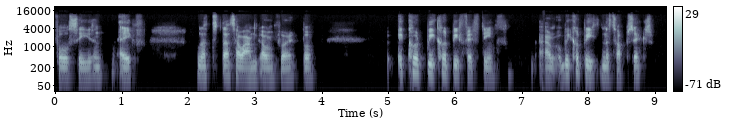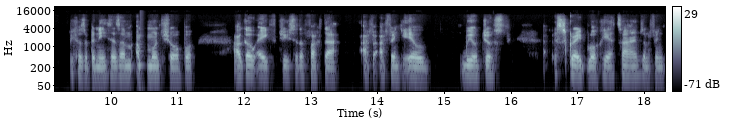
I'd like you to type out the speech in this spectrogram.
full season, eighth. That's that's how I'm going for it. But it could we could be fifteenth. Um, we could be in the top six because of Benitez. I'm I'm unsure, but I'll go eighth due to the fact that I, I think it'll we'll just scrape lucky at times, and I think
